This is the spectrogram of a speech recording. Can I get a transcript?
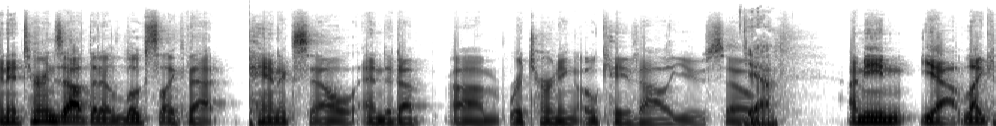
And it turns out that it looks like that panic sell ended up um, returning okay value. So, yeah. I mean, yeah, like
